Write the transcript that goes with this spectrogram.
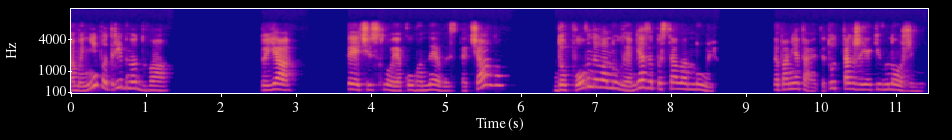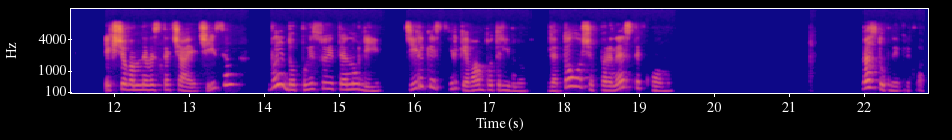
А мені потрібно 2. То я те число, якого не вистачало, доповнила нулем. Я записала 0. Запам'ятайте, тут так же, як і в множенні. Якщо вам не вистачає чисел, ви дописуєте нулі, тільки стільки вам потрібно, для того, щоб перенести кому. Наступний приклад.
